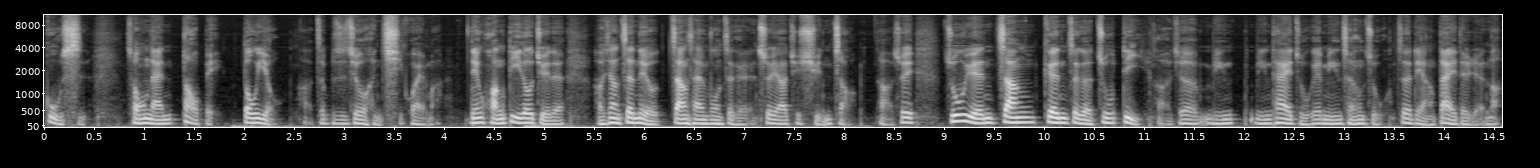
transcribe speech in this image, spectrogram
故事，从南到北都有啊。这不是就很奇怪吗？连皇帝都觉得好像真的有张三丰这个人，所以要去寻找啊。所以朱元璋跟这个朱棣啊，就明明太祖跟明成祖这两代的人呢、啊，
